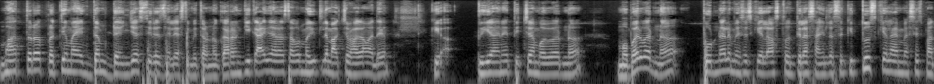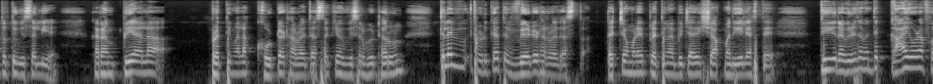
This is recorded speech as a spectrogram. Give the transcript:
मात्र प्रतिमा एकदम डेंजर सिरियस झाली असते मित्रांनो. कारण की काय झालं असतं आपण बघितलं मागच्या भागामध्ये की प्रियाने तिच्या मोबाईलवरनं मोबाईलवरनं पूर्णाला मेसेज केला असतो आणि तिला सांगितलं असतं की तूच केला आहे मेसेज मात्र तू विसरली आहे. कारण प्रियाला प्रतिमाला खोटं ठरवायचं असतं किंवा विसरभू ठरवून तिला थोडक्यात वेडं ठरवायचं असतं. त्याच्यामुळे प्रतिमा बिचारी शॉकमध्ये गेली असते. ती रविराजा म्हणते काय एवढा फ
